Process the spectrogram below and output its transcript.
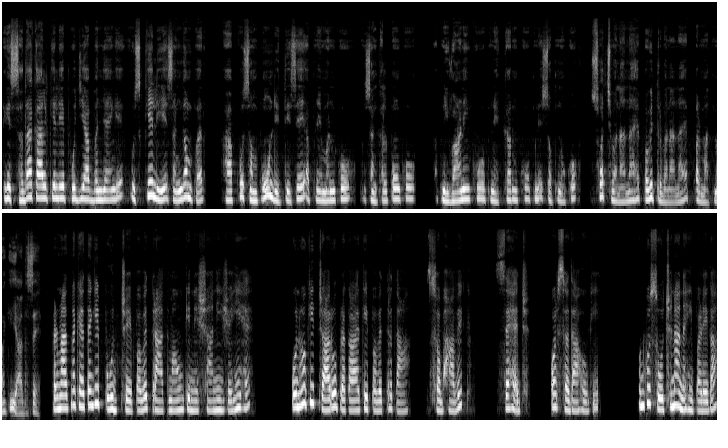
लेकिन सदा काल के लिए पूज्य आप बन जाएँगे, उसके लिए संगम पर आपको संपूर्ण रीति से अपने मन को संकल्पों को, अपनी वाणी को, अपने कर्म को, अपने स्वप्नों को स्वच्छ बनाना है, पवित्र बनाना है परमात्मा की याद से। परमात्मा कहते हैं कि पूज्य पवित्र आत्माओं की निशानी यही है। उन्हों की चारों प्रकार की पवित्रता स्वाभाविक, सहज और सदा होगी। उनको सोचना नहीं पड़ेगा,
